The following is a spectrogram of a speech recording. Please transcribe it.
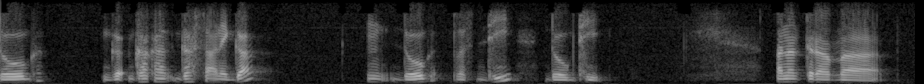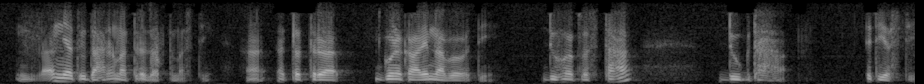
दोघ् घस्थाने ग दोघ् प्लस् धि दोग्धि अनन्तरम् अन्यत् उदाहरणम् अत्र दत्तमस्ति। तत्र गुणकार्यं न भवति। दुः प्लस्थः दुग्धः इति अस्ति।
